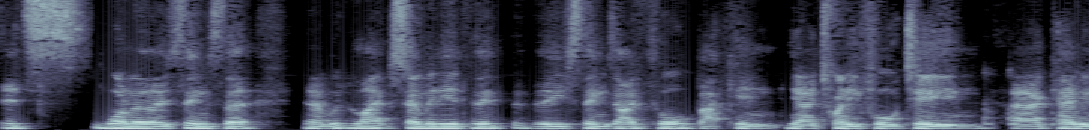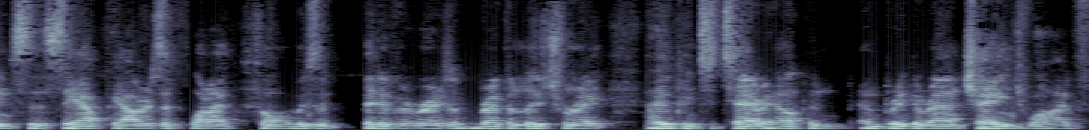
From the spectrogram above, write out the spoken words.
it's one of those things that you know, like so many of the, these things, I thought back in you know 2014, uh, came into the CIPR as a, what I thought was a bit of a re- revolutionary, hoping to tear it up and, and bring around change. What I've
